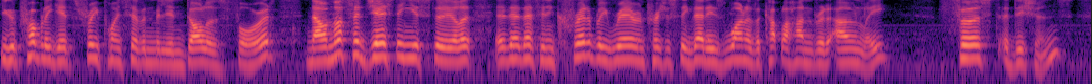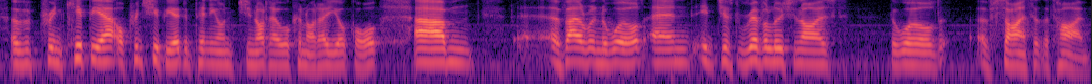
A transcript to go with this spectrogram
you could probably get $3.7 million for it. Now, I'm not suggesting you steal it. Uh, that's an incredibly rare and precious thing. That is one of the couple of hundred only first editions of Principia or Principia, depending on Chinotto or Canotto, your call. Um, available in the world, and it just revolutionised the world of science at the time.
